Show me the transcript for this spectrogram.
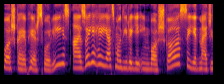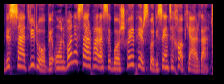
باشگاه پرسپولیس اعضای هیئت مدیره این باشگاه سید مجید صدری رو به عنوان سرپرست باشگاه پرسپولیس انتخاب کردند.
